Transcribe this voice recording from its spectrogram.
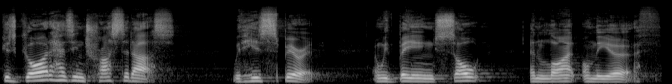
Because God has entrusted us with His Spirit and with being salt and light on the earth.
